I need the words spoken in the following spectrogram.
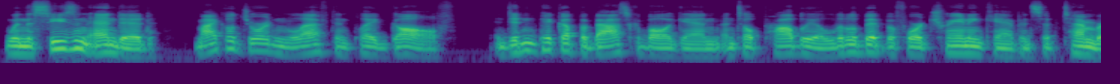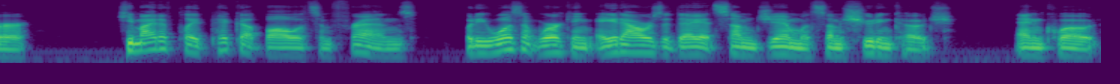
When the season ended, Michael Jordan left and played golf, and didn't pick up a basketball again until probably a little bit before training camp in September. He might have played pickup ball with some friends, but he wasn't working eight hours a day at some gym with some shooting coach. End quote.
